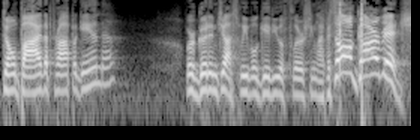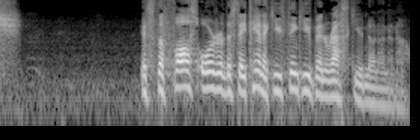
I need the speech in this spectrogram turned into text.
Don't buy the propaganda. We're good and just. We will give you a flourishing life. It's all garbage. It's the false order of the satanic. You think you've been rescued. No, no, no, no.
